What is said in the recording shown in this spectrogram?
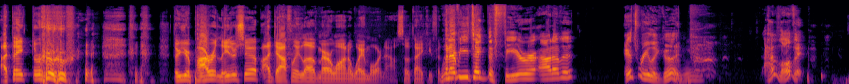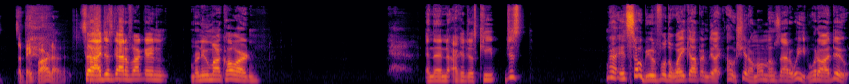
I think through through your pirate leadership, I definitely love marijuana way more now. So thank you for that. Whenever you take the fear out of it, it's really good. Mhm. I love it. It's a big part of it. So I just gotta fucking renew my card. And then I could just keep just it's so beautiful to wake up and be like, oh shit, I'm almost out of weed. What do I do?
